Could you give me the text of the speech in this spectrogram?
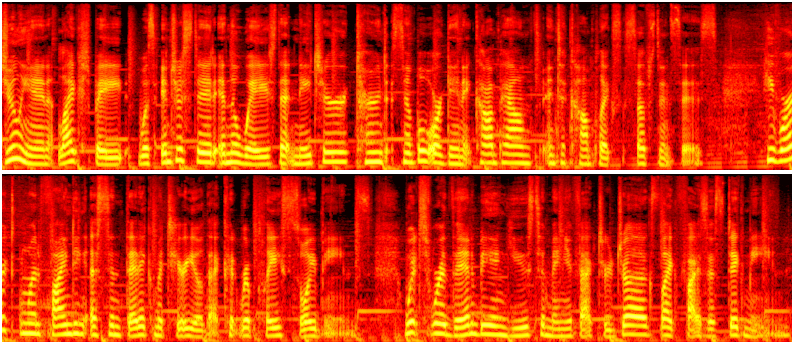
Julian, like Späth, was interested in the ways that nature turned simple organic compounds into complex substances. he worked on finding a synthetic material that could replace soybeans, which were then being used to manufacture drugs like physostigmine.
